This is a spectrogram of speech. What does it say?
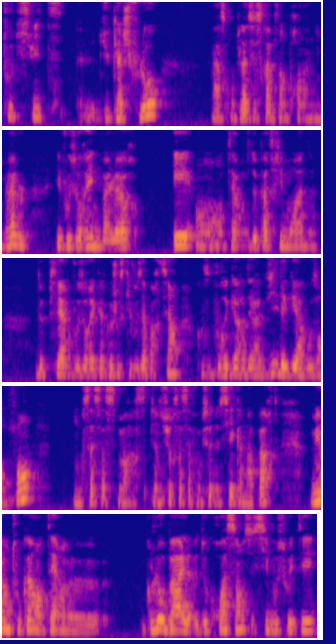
tout de suite euh, du cash flow? À ce compte-là, ce sera bien de prendre un immeuble et vous aurez une valeur et en, termes de patrimoine de pierre, vous aurez quelque chose qui vous appartient, que vous pourrez garder à vie, léguer à vos enfants. Donc ça, ça se marche. Bien sûr, ça, ça fonctionne aussi avec un appart. Mais en tout cas, en termes euh, global de croissance, si vous souhaitez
